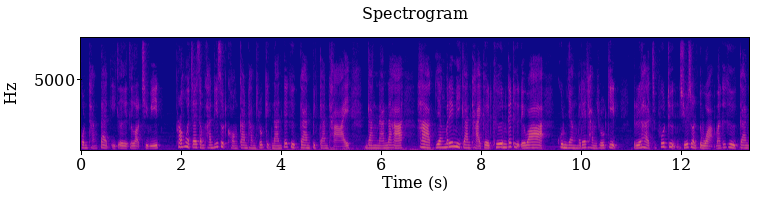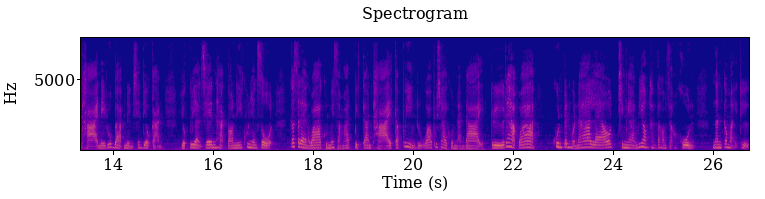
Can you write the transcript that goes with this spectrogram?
คนถังแตกอีกเลยตลอดชีวิต เพราะหัวใจสำคัญที่สุดของการทำธุรกิจนั้นก็คือการปิดการขาย ดังนั้นนะคะ หากยังไม่ได้มีการขายเกิดขึ้น ก็ถือได้ว่า คุณยังไม่ได้ทำธุรกิจ หรือหากจะพูดถึงชีวิตส่วนตัว มันก็คือการขายในรูปแบบหนึ่ง เช่นเดียวกัน ยกตัวอย่างเช่น หากตอนนี้คุณยังโสด ก็แสดงว่าคุณไม่สามารถปิดการขายกับผู้หญิงหรือว่าผู้ชายคนนั้นได้ หรือถ้าหากว่าคุณเป็นหัวหน้าแล้วทีมงานไม่ยอมทำตามคำสั่งของคุณ นั่นก็หมายถึง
